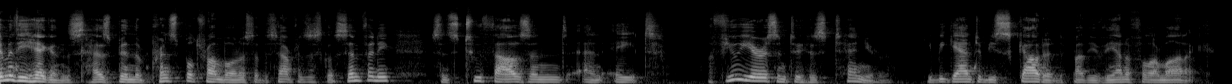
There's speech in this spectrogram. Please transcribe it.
Timothy Higgins has been the principal trombonist of the San Francisco Symphony since 2008. A few years into his tenure, he began to be scouted by the Vienna Philharmonic,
